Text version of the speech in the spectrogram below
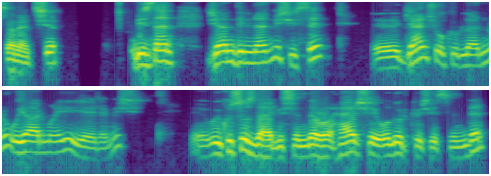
sanatçı. Bizden Cem Dinlenmiş ise e, genç okurlarını uyarmayı yeğlemiş. Uykusuz dergisinde o her şey olur köşesinde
